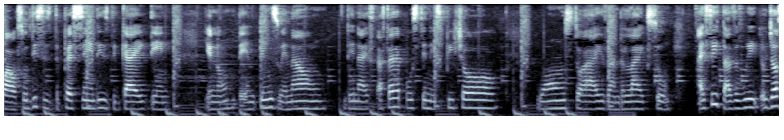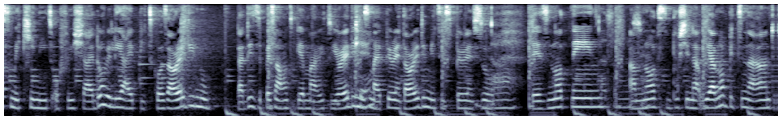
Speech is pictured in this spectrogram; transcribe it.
wow, so this is the person, this is the guy, then you know, then things were now then I, I started posting his picture once, twice, and the like. So I see it as a way of just making it official. I don't really hype it because I already know that this is the person I want to get married to. You already Okay. meet my parent, I already meet his parents. So Ah. there's nothing I'm not pushing out. We are not beating around the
